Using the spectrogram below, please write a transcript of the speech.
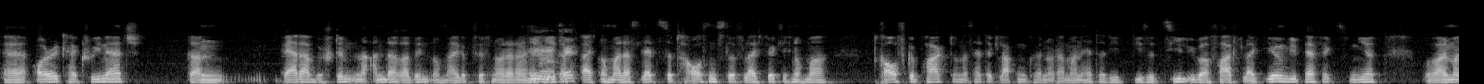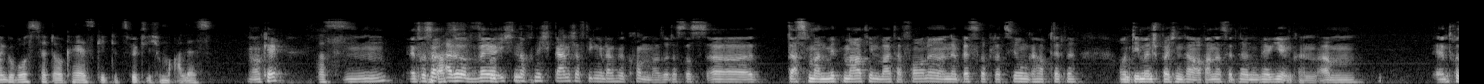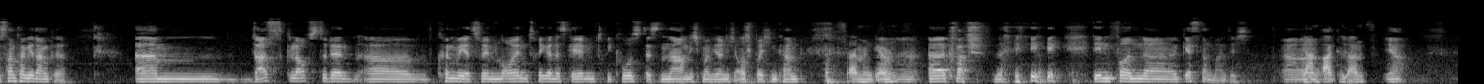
äh, Oracle Green Edge, dann wäre da bestimmt ein anderer Wind nochmal gepfiffen oder dann hätte ja, okay. jeder vielleicht nochmal das letzte Tausendstel vielleicht wirklich nochmal draufgepackt und das hätte klappen können oder man hätte die, diese Zielüberfahrt vielleicht irgendwie perfektioniert, weil man gewusst hätte, okay, es geht jetzt wirklich um alles. Okay. Das, mhm. Interessant, also wäre ich noch nicht gar nicht auf den Gedanken gekommen. Also dass das, äh, dass man mit Martin weiter vorne eine bessere Platzierung gehabt hätte und dementsprechend da auch anders hätte reagieren können. Ähm, interessanter Gedanke. Ähm, was glaubst du denn, äh, können wir jetzt zu dem neuen Träger des gelben Trikots, dessen Namen ich mal wieder nicht aussprechen kann? Simon Garrett? Äh, äh, Quatsch. Den von äh, gestern meinte ich. Äh, Jan Wackelands? Ja.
